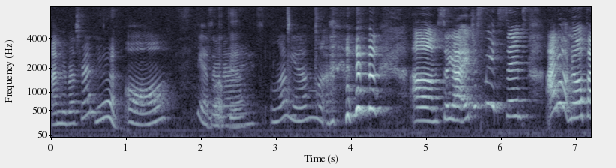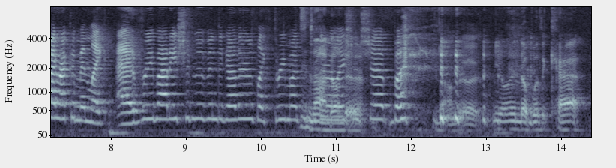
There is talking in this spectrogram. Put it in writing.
I'm your best friend. Yeah. Aw, you guys are Love nice. ya. Love ya. um, so yeah, it just made sense. I don't know if I recommend like everybody should move in together like three months into Nah, the don't do relationship, but Don't do it. You'll end up with a cat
